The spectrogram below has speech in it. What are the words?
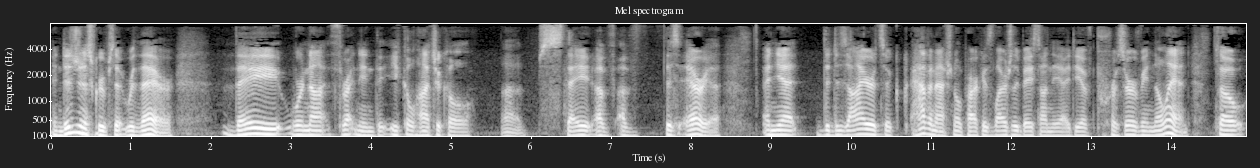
indigenous groups that were there, they were not threatening the ecological uh, state of of this area, and yet the desire to have a national park is largely based on the idea of preserving the land. So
